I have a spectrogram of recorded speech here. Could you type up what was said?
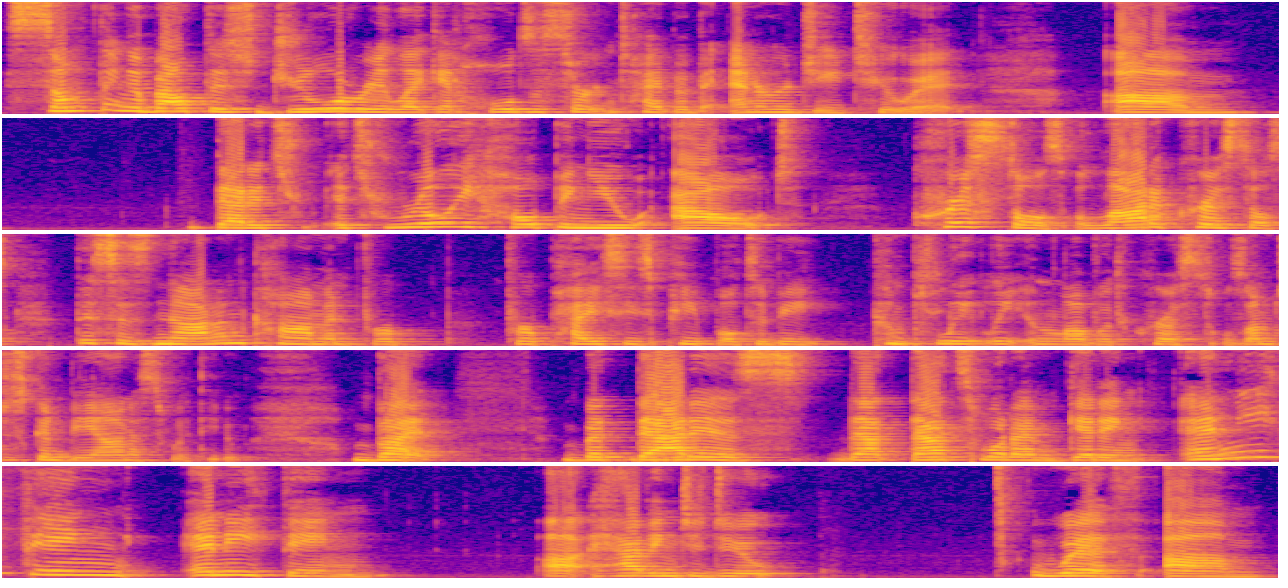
something about this jewelry, like it holds a certain type of energy to it. Um, that it's it's really helping you out. Crystals, a lot of crystals. This is not uncommon for for Pisces people to be completely in love with crystals. I'm just going to be honest with you, but but that is that that's what I'm getting. Anything anything uh, having to do with um,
